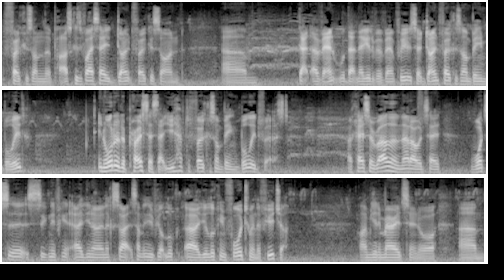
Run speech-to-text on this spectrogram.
focus on the past because if I say don't focus on um, that event, that negative event for you, so don't focus on being bullied. In order to process that, you have to focus on being bullied first. Okay, so rather than that, I would say, what's a significant, uh, you know, an excite, something you've got look, uh, you're looking forward to in the future. I'm getting married soon, or um,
